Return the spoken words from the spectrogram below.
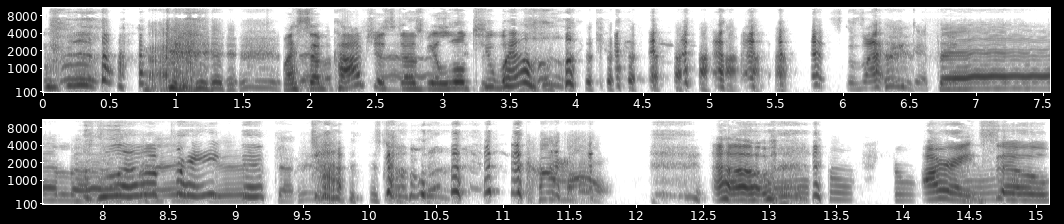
My subconscious knows me a little too well. That's 'cause I did it. Celebrate Celebrate. Come on. Come on. Um, all right, so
